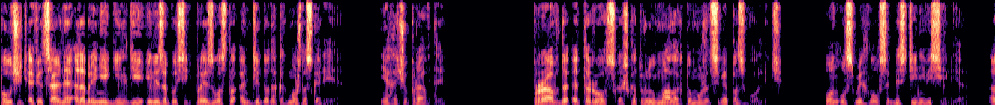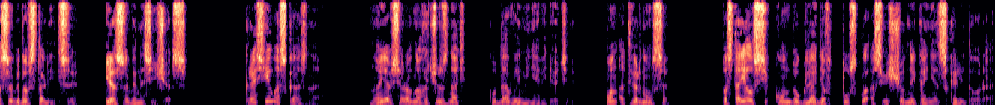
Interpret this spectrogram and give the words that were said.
Получить официальное одобрение гильдии или запустить производство антидота как можно скорее? Я хочу правды. Правда — это роскошь, которую мало кто может себе позволить. Он усмехнулся без тени веселья. Особенно в столице. И особенно сейчас. Красиво сказано. Но я все равно хочу знать, куда вы меня ведете. Он отвернулся. Постоял секунду, глядя в тускло освещенный конец коридора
